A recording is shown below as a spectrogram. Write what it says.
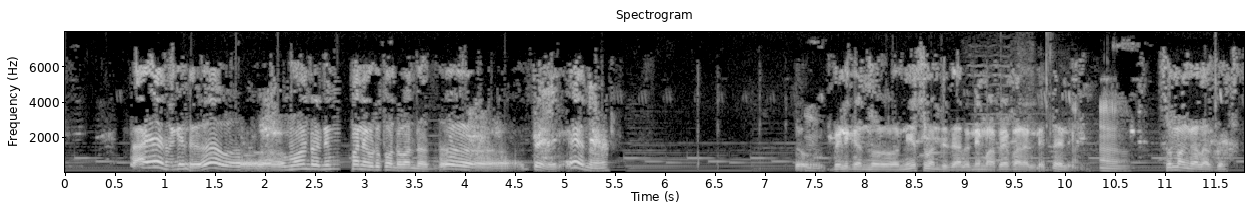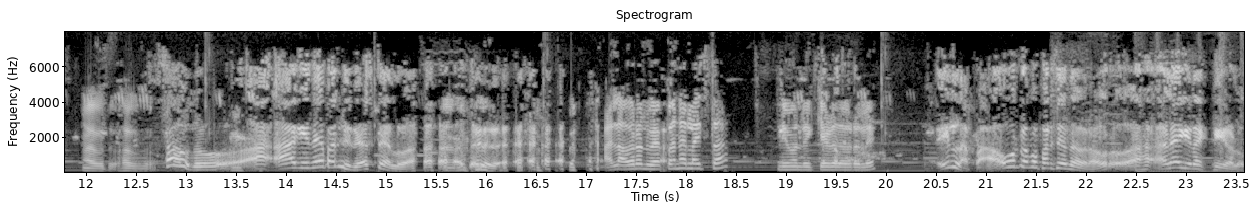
ಏನು ಇದು ಮೋಹನ್ರ ನಿಮ್ಮ ಮನೆ ಹುಡ್ಕೊಂಡು ಬಂದದ್ದು ಏನು? ಬೆಳಿಗ್ಗೆ ಒಂದು ನ್ಯೂಸ್ ಬಂದಿದೆ ಅಲ್ಲ ನಿಮ್ಮ ಪೇಪರ್ ಅಲ್ಲಿ ಅಂತ ಹೇಳಿ. ಸುಮಂಗಲದ್ದು. ಹೌದು ಹೌದು. ಹೌದು ಆಗಿದೆ ಬಂದಿದೆ ಅಷ್ಟೇ ಅಲ್ವಾ? ಅಲ್ಲ ಅವರಲ್ಲಿ ವೆಪನ್ ಎಲ್ಲ ಇತ್ತಾ? ನೀವಲ್ಲಿ ಕೇಳಿದವರಲ್ಲಿ? ಇಲ್ಲಪ್ಪ ಅವ್ರು ನಮ್ಮ ಪರಿಚಯದವರು ಅವರು ಹಳೆ ಗಿರಾಕಿಗಳು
